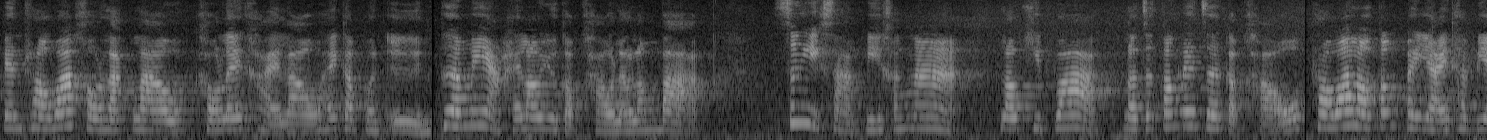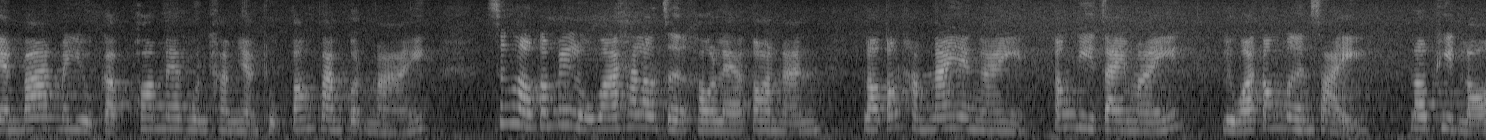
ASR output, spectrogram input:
เป็นเพราะว่าเขารักเรา เขาเลยขายเราให้กับคนอื่น เพื่อไม่อยากให้เราอยู่กับเขาแล้วลำบาก ซึ่งอีก 3 ปีข้างหน้า เราคิดว่าเราจะต้องได้เจอกับเขา เพราะว่าเราต้องไปย้ายทะเบียนบ้านมาอยู่กับพ่อแม่บุญธรรมอย่างถูกต้องตามกฎหมาย ซึ่งเราก็ไม่รู้ว่าถ้าเราเจอเขาแล้วตอนนั้น เราต้องทำหน้ายังไง ต้องดีใจไหม หรือว่าต้องเมินใส่ เราผิดหรอ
